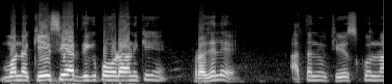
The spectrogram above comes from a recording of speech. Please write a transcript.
మొన్న కేసీఆర్ దిగిపోవడానికి ప్రజలే అతను చేసుకున్న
